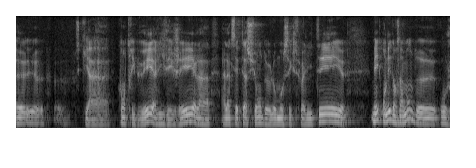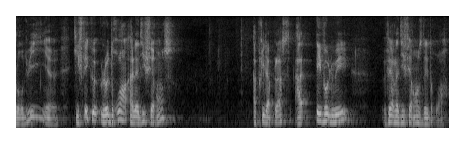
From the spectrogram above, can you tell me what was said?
Euh, euh, ce qui a contribué à l'IVG, à l'acceptation de l'homosexualité. Mais on est dans un monde aujourd'hui qui fait que le droit à la différence a pris la place, a évolué vers la différence des droits.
